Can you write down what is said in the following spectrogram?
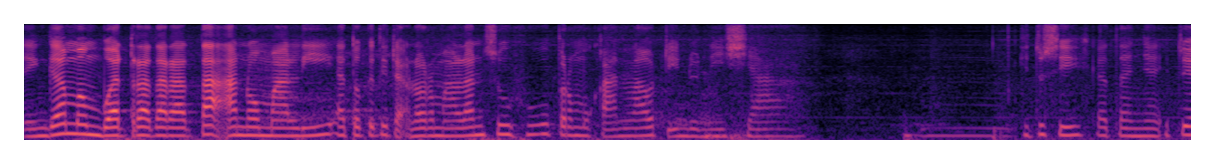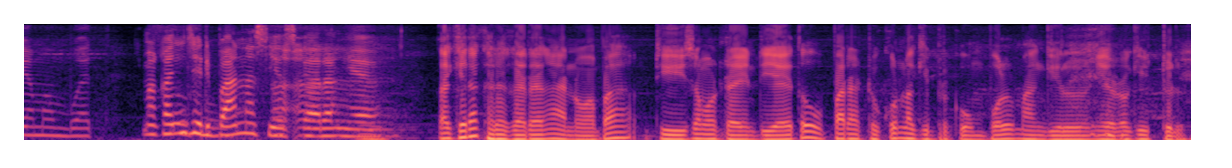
Sehingga membuat rata-rata anomali atau ketidaknormalan suhu permukaan laut di Indonesia. Hmm, gitu sih katanya. Itu yang membuat Makanya jadi panas ya sekarang ya. Tak kira gara-gara nganu apa di Samudra India itu para dukun lagi berkumpul manggil Nyiro Kidul.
